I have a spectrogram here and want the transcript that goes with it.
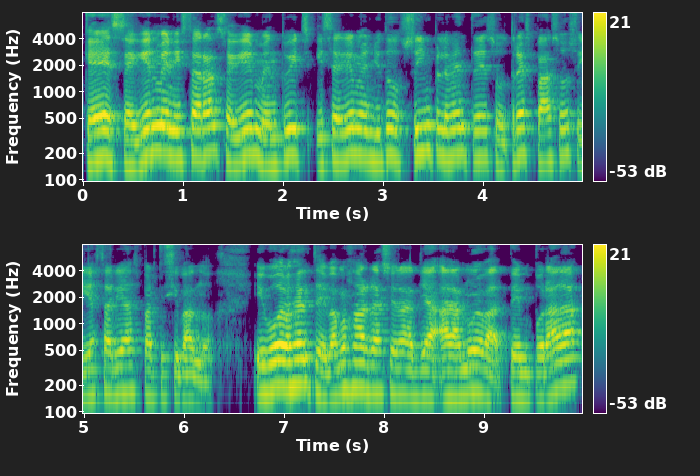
Que es seguirme en Instagram, seguirme en Twitch y seguirme en YouTube. Simplemente esos tres pasos y ya estarías participando. Y bueno gente, vamos a reaccionar ya a la nueva temporada.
